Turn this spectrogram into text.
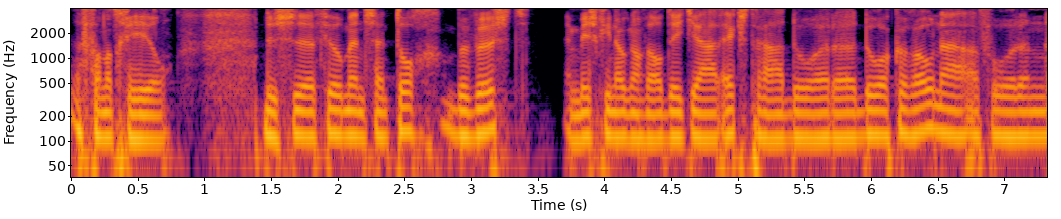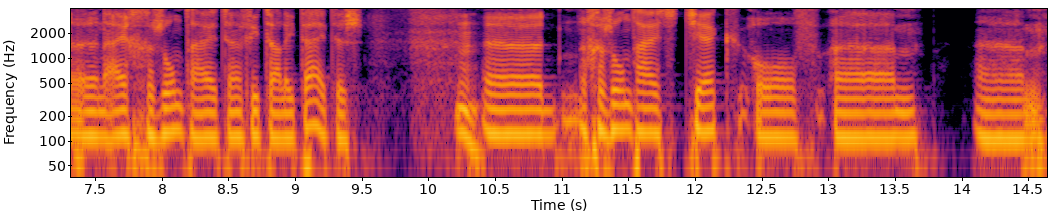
van het geheel. Dus veel mensen zijn toch bewust en misschien ook nog wel dit jaar extra door, door corona voor een, een eigen gezondheid en vitaliteit. Dus Hmm. een gezondheidscheck of um, um,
